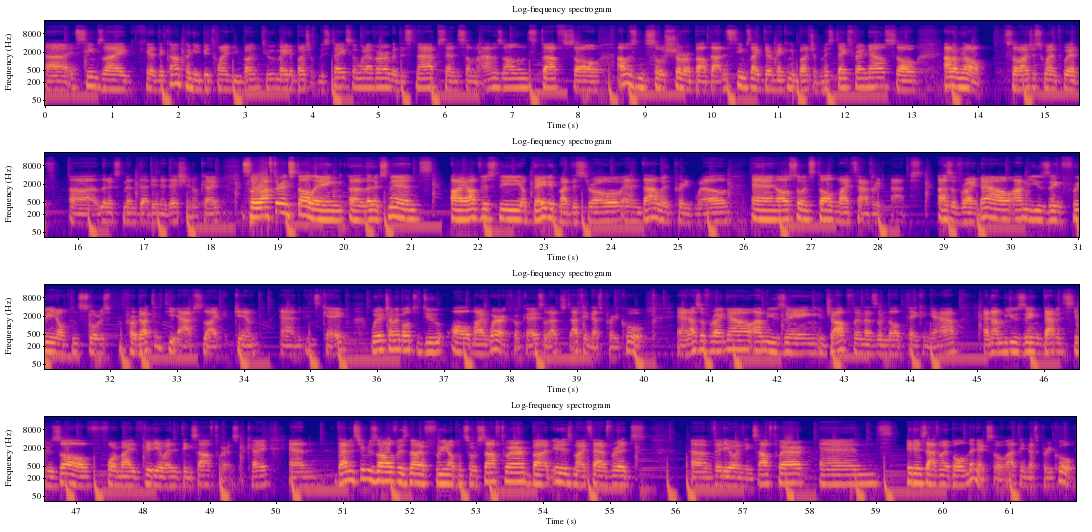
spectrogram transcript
uh, it seems like uh, the company between Ubuntu made a bunch of mistakes or whatever with the snaps and some Amazon stuff. So I wasn't so sure about that. It seems like they're making a bunch of mistakes right now. So I don't know. So I just went with uh, Linux Mint Debian Edition, okay? So after installing uh, Linux Mint, I obviously updated my distro and that went pretty well and also installed my favorite apps. As of right now, I'm using free and open source productivity apps like GIMP and Inkscape, which I'm able to do all my work, okay? So that's I think that's pretty cool. And as of right now, I'm using Joplin as a note-taking app, and I'm using DaVinci Resolve for my video editing softwares, okay? And DaVinci Resolve is not a free and open source software, but it is my favorite uh, video editing software and it is available on Linux, so I think that's pretty cool.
